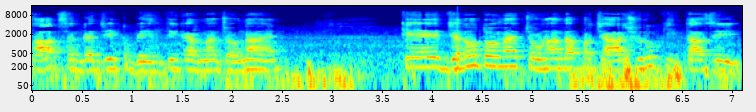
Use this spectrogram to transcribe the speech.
ਸਾਧ ਸੰਗਤ ਜੀ, ਇੱਕ ਬੇਨਤੀ ਕਰਨਾ ਚਾਹੁੰਦਾ ਹੈ ਕਿ ਜਦੋਂ ਤੋਂ ਮੈਂ ਚੋਣਾਂ ਦਾ ਪ੍ਰਚਾਰ ਸ਼ੁਰੂ ਕੀਤਾ ਸੀ,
